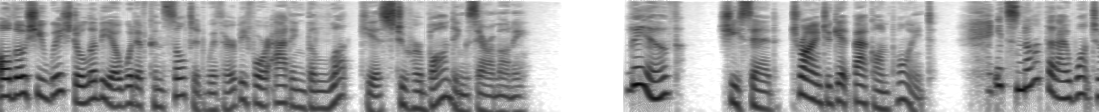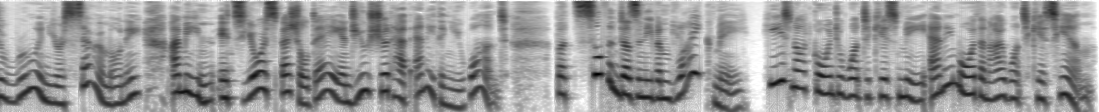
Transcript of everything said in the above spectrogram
Although she wished Olivia would have consulted with her before adding the luck kiss to her bonding ceremony. Liv, she said, trying to get back on point. It's not that I want to ruin your ceremony. I mean, it's your special day and you should have anything you want. But Sylvan doesn't even like me. He's not going to want to kiss me any more than I want to kiss him.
